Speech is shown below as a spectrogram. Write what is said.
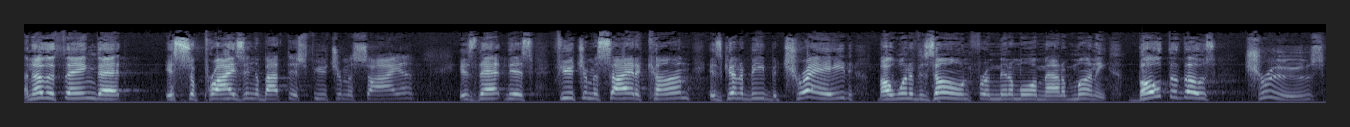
Another thing that is surprising about this future Messiah is that this future Messiah to come is going to be betrayed by one of his own for a minimal amount of money. Both of those truths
